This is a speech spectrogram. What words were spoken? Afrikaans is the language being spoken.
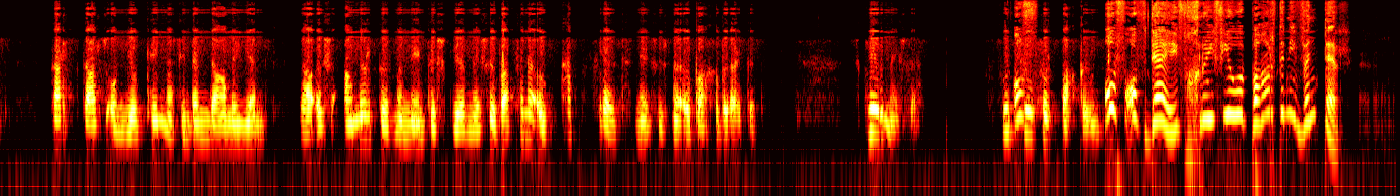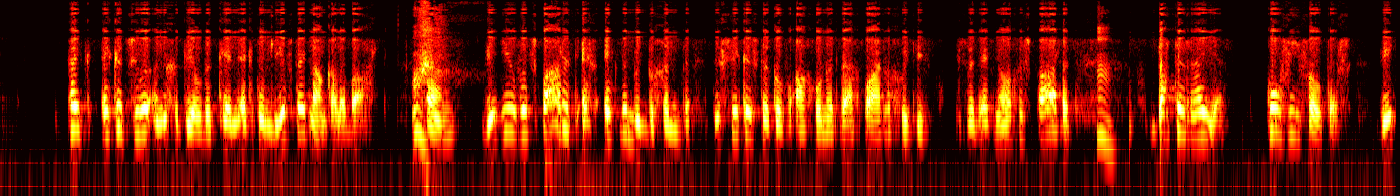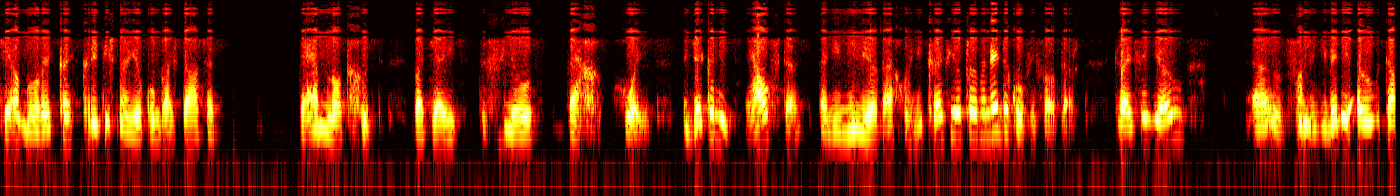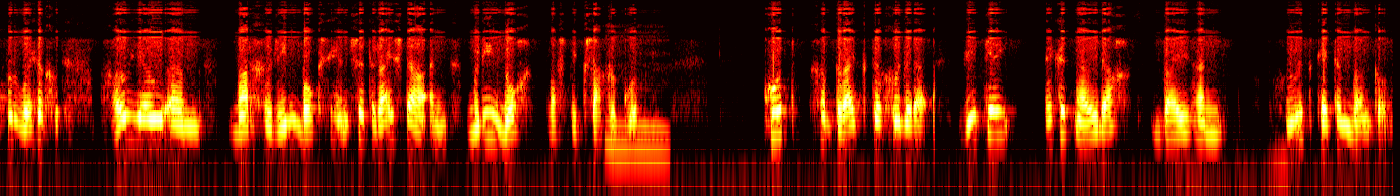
Kart kart om jou kind as jy dink daarmee heen. Daar is ander permanente skeermesse wat van 'n ou katvrot net soos my oupa gebruik het. Skeermesse. Voedselverpakking. Of of Dave, groei vir jou 'n baard in die winter. Kyk, ek het so ingedeelde ken, ek het 'n leeftyd lank al 'n baard. Ehm, um, weet jy hoeveel spaar ek? Ek, ek moet begin. Dis seker stuk of 800 wegwaarde goedjies. Wat ek nou gespaar het. Hmm. Batterye, koffiefilters. Weet jy al môre kyk krities na jou kombuis, daar's 'n damn lot goed wat jy te veel weggooi. En jy kan die helfte kan jy nie meer weggooi nie. Kry jy 'n permanente koffiefilter. Kry jy jou uh van jy weet die ou Tupperware hou jou um margarien boksie en sit rys daarin. Moenie nog plastiek sakke koop nie. Mm. Koop gebruikte goedere. Weet jy, ek het nou die dag by 'n groot kettingwinkel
